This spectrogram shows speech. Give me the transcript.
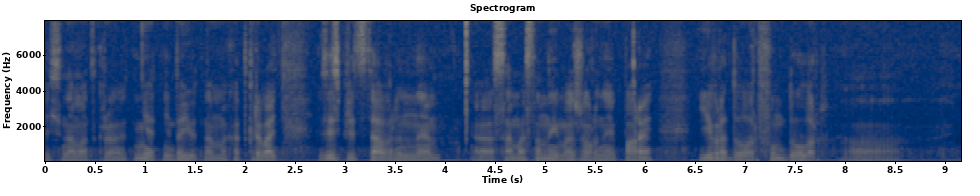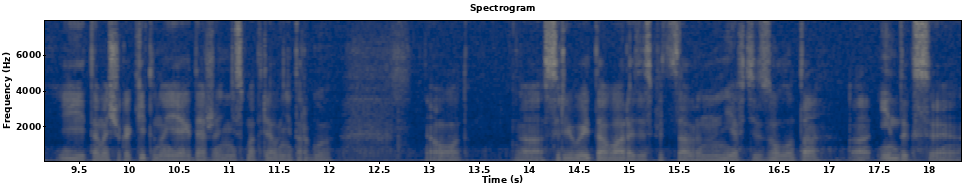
если нам откроют. Нет, не дают нам их открывать. Здесь представлены э, самые основные мажорные пары. Евро-доллар, фунт-доллар. Э, и там еще какие-то, но я их даже не смотрел, не торгую. Вот. А, сырьевые товары здесь представлены нефть и золото. А, индексы,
